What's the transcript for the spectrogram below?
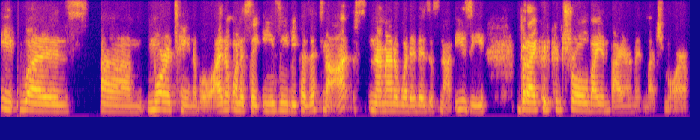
it was um, more attainable. I don't want to say easy because it's not. No matter what it is, it's not easy. But I could control my environment much more.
